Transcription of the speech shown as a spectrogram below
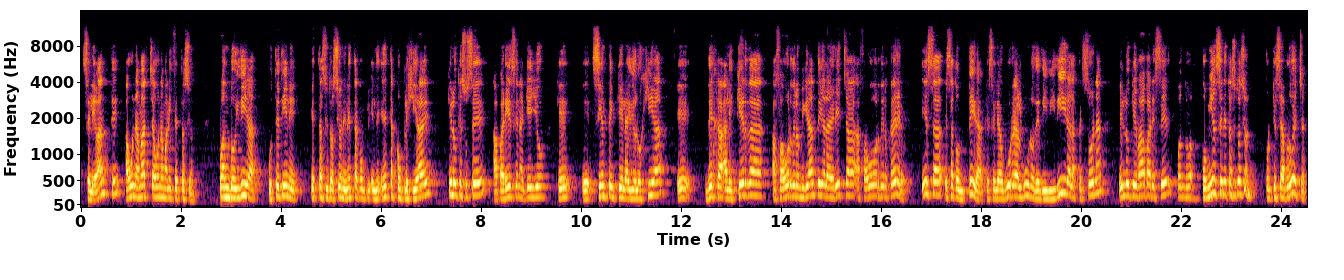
se levante a una marcha, a una manifestación. Cuando hoy día usted tiene esta situación, en, esta, en estas complejidades, ¿qué es lo que sucede? Aparecen aquellos que eh, sienten que la ideología eh, deja a la izquierda a favor de los migrantes y a la derecha a favor de los carabineros. Esa, esa tontera que se le ocurre a alguno de dividir a las personas es lo que va a aparecer cuando comiencen esta situación, porque se aprovechan.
